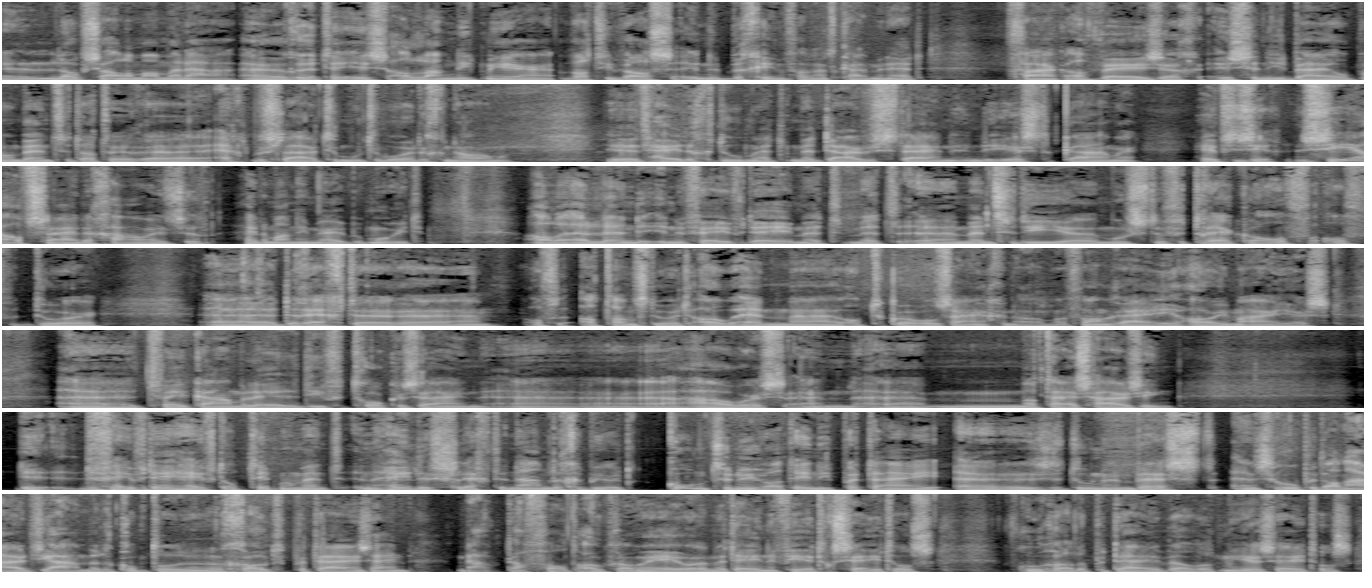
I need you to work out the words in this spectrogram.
loop ze allemaal maar na. Rutte is al lang niet meer wat hij was in het begin van het kabinet vaak afwezig. Is er niet bij op momenten dat er uh, echt besluiten moeten worden genomen. In het hele gedoe met, met Duivenstein in de Eerste Kamer... heeft hij zich zeer afzijdig gehouden. Heeft zich helemaal niet mee bemoeid. Alle ellende in de VVD met, met uh, mensen die uh, moesten vertrekken... of, of door de rechter, of althans door het OM op de korrel zijn genomen. Van Rij, Hoijmaijers... twee Kamerleden die vertrokken zijn, Houwers en Matthijs Huizing... De, VVD heeft op dit moment een hele slechte naam. Er gebeurt continu wat in die partij. Uh, ze doen hun best en ze roepen dan uit... ja, maar er komt toch een grote partij zijn. Nou, dat valt ook wel mee hoor, met 41 zetels. Vroeger hadden partijen wel wat meer zetels.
